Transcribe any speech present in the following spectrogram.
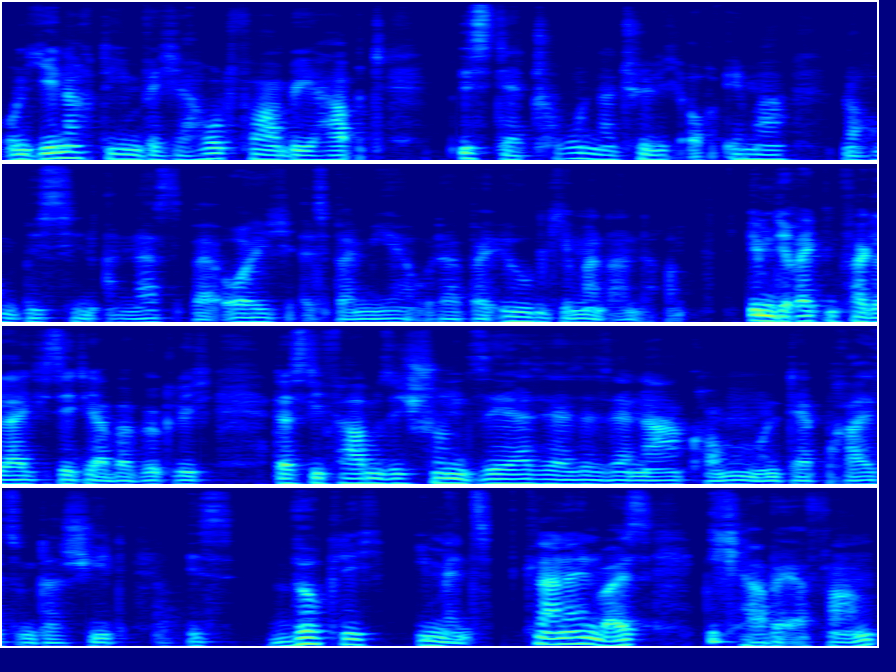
Und je nachdem, welche Hautfarbe ihr habt, ist der Ton natürlich auch immer noch ein bisschen anders bei euch als bei mir oder bei irgendjemand anderem. Im direkten Vergleich seht ihr aber wirklich, dass die Farben sich schon sehr, sehr, sehr, sehr nahe kommen und der Preisunterschied ist wirklich immens. Kleiner Hinweis, ich habe erfahren,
